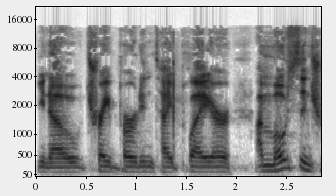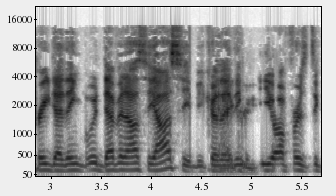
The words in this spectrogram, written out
you know, Trey Burton type player. I'm most intrigued, I think, with Devin Asiasi because I, I think he offers the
